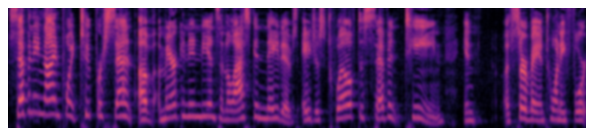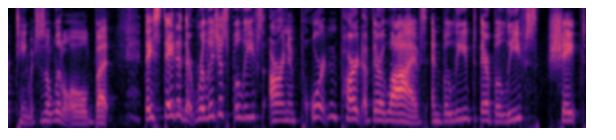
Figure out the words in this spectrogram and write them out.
79.2% of American Indians and Alaskan Natives ages 12 to 17 in a survey in 2014, which is a little old, but they stated that religious beliefs are an important part of their lives and believed their beliefs shaped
